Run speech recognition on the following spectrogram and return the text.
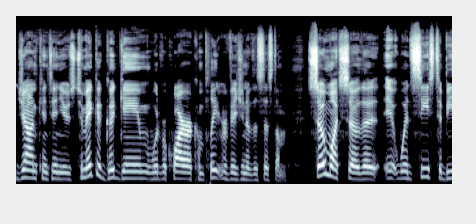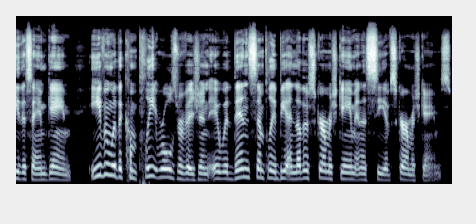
John continues To make a good game would require a complete revision of the system, so much so that it would cease to be the same game. Even with a complete rules revision, it would then simply be another skirmish game in a sea of skirmish games.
